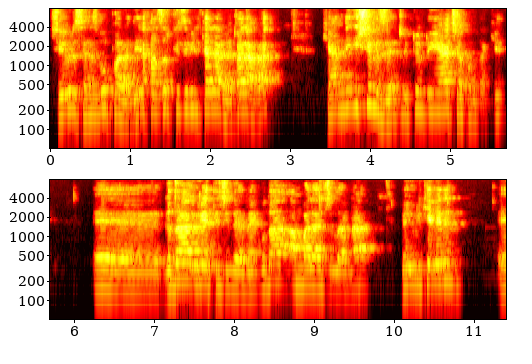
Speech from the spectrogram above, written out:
çevirirseniz bu para diye hazır fizibilitelerle beraber kendi işimizi bütün dünya çapındaki e, gıda üreticilerine, gıda ambalajcılarına ve ülkelerin e,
